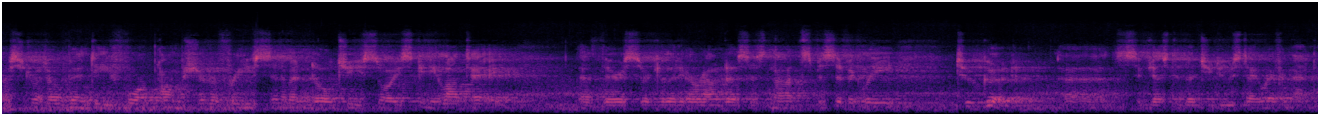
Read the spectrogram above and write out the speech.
ristretto venti four pump sugar free cinnamon dolce soy skinny latte that they're circulating around us is not specifically too good. Uh, suggested that you do stay away from that.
